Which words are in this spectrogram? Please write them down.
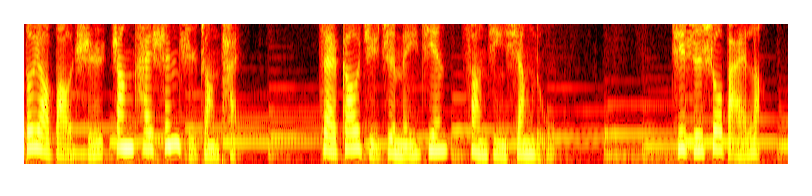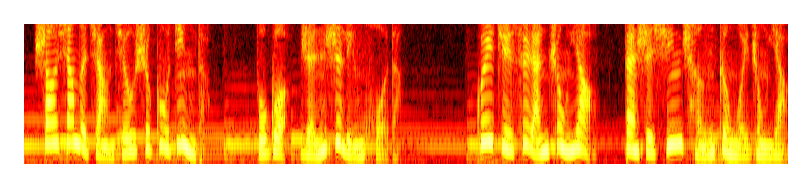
都要保持张开伸直状态，再高举至眉间，放进香炉。其实说白了，烧香的讲究是固定的，不过人是灵活的。规矩虽然重要，但是心诚更为重要。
